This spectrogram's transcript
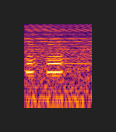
Música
